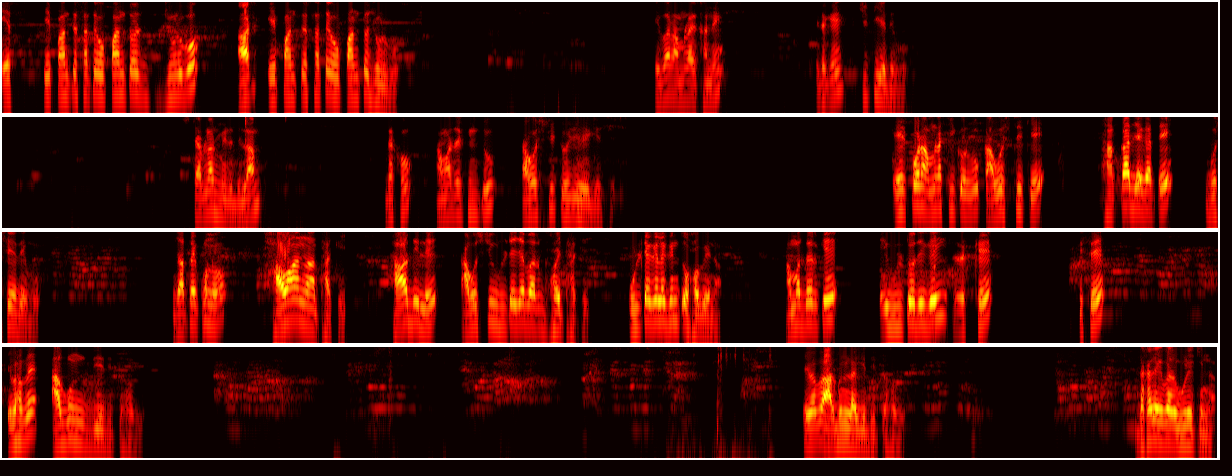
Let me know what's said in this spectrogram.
এস, এ প্রান্তের সাথে ও প্রান্ত জুড়বো। আর এ প্রান্তের সাথে ও প্রান্ত জুড়বো। এবার আমরা এখানে এটাকে চিটিয়ে দেব। স্ট্যাবলার মেরে দিলাম। দেখো, আমাদের কিন্তু কাগজটি তৈরি হয়ে গেছে। এরপর আমরা কি করব? কাগজটিকে ফাঁকা জায়গাতে বসিয়ে দেব। যাতে কোনো হাওয়া না থাকে। হাওয়া দিলে কাগজটি উল্টে যাবার ভয় থাকে। উল্টে গেলে কিন্তু হবে না। আমাদেরকে এই উল্টো দিকেই রেখে এসে এভাবে আগুন দিয়ে দিতে হবে। এভাবে আগুন লাগিয়ে দিতে হবে। দেখা যাক এবার উড়ে কিনা।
